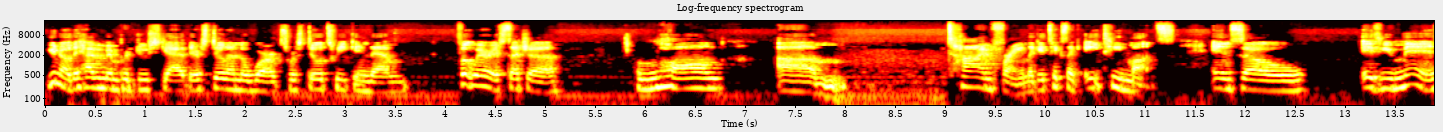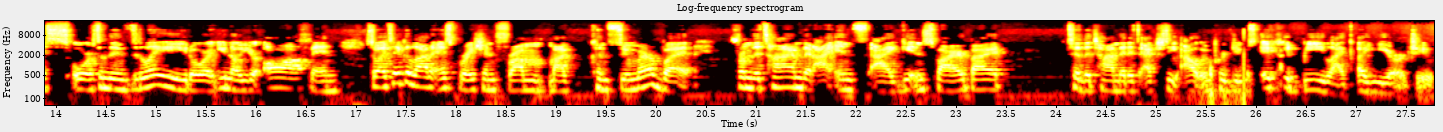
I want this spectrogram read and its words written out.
you know, they haven't been produced yet. They're still in the works. We're still tweaking them. Footwear is such a long um, time frame. Like it takes like 18 months. And so if you miss or something's delayed or you know you're off and so I take a lot of inspiration from my consumer, but from the time that I ins- I get inspired by it to the time that it's actually out and produced, it could be like a year or two.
